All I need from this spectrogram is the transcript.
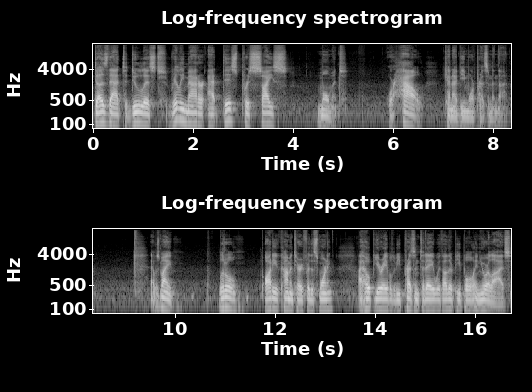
does that to do list really matter at this precise moment? Or how can I be more present in that? That was my little audio commentary for this morning. I hope you're able to be present today with other people in your lives.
